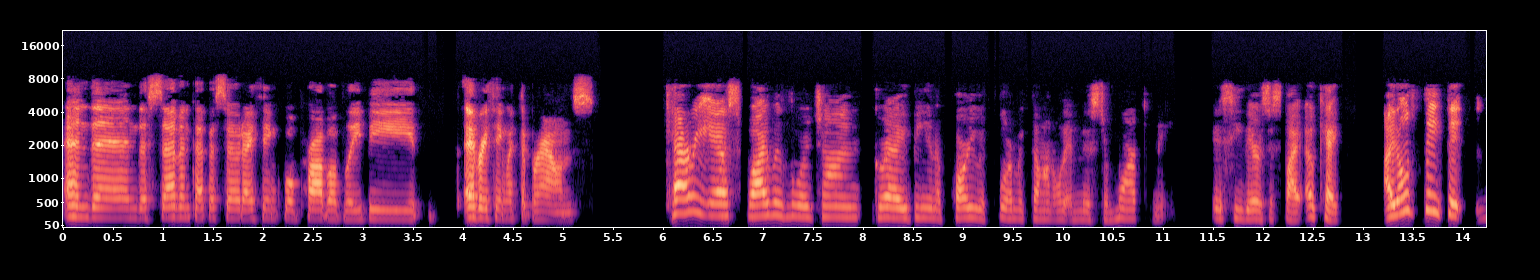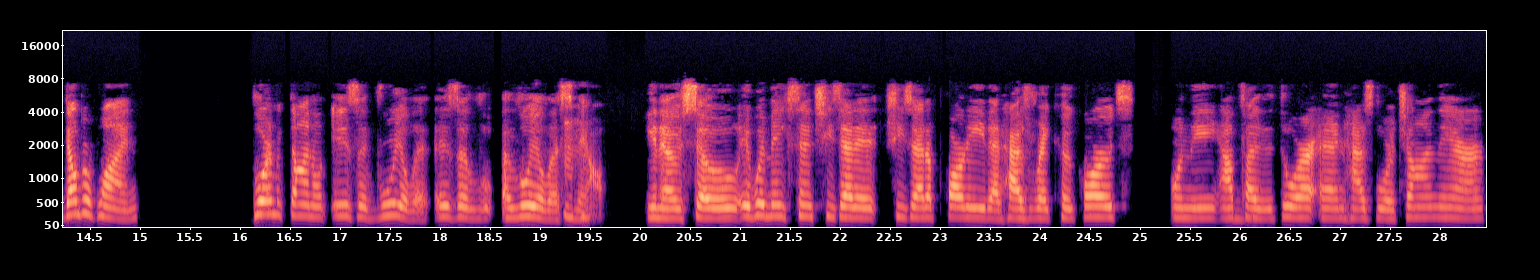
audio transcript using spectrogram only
and then the seventh episode, I think, will probably be everything with the Browns. Carrie asks, why would Lord John Gray be in a party with Flora McDonald and Mr. Markme? Is he there as a spy? Okay. I don't think that, number one, Flora McDonald is a royalist, is a, a loyalist Mhm. now. You know, so it would make sense she's at a she's at a party that has red coat guards on the outside of the door and has Lord John there,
